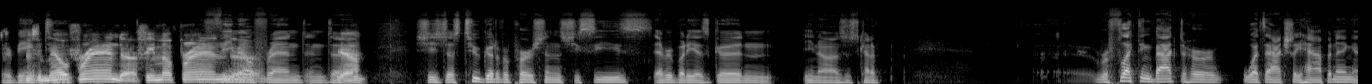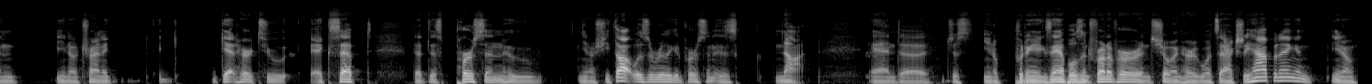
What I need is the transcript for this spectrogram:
they're being There's a male friend, a female friend, female uh, friend and uh, yeah. she's just too good of a person she sees everybody as good and you know i was just kind of uh, reflecting back to her what's actually happening and you know trying to g- get her to accept that this person who you know she thought was a really good person is not and uh, just you know putting examples in front of her and showing her what's actually happening and you know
